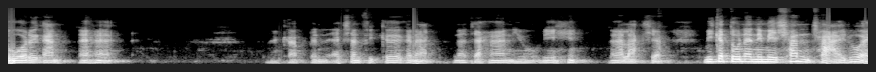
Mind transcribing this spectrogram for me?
ตัวด้วยกันนะฮะนะครับ เป็นแอคชั่นฟิกเกอร์ขนาดน่าจะห้านิ้วนี่ น่ารักเชียวมีการ์ตูนแอนิเมชันฉายด้วย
